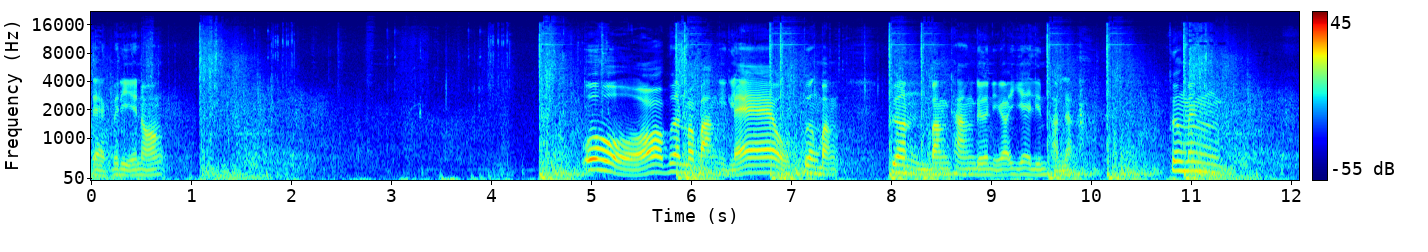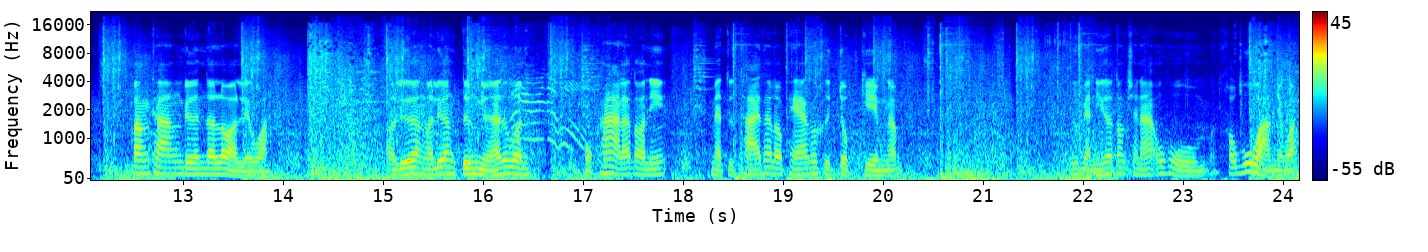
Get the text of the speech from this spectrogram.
แตกไป ดิไอ้น้อง โอ้โห เพื่อนมาบังอีกแล้ว เพื่อนบัง เพื่อนบังทางเดินอีกแล้วไอ้เหี้ยลิ้นพันแล้ว เพื่อนแม่งบางทางเดินตลอดเลยวะเอาเรื่อง เอาเรื่องตึงอยู่นะทุกคน 6-5 แล้วตอนนี้ แมตช์สุดท้ายถ้าเราแพ้ก็คือจบเกมครับคือแมตช์นี้เราต้องชนะ โอ้โหเขาบู้วามอย่างวะ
